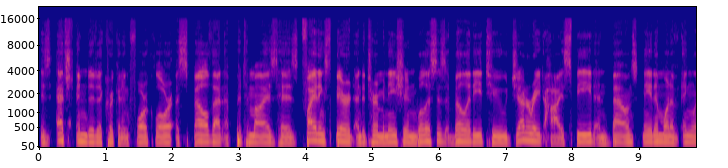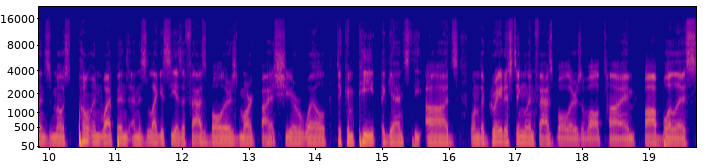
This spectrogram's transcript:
is etched into the cricketing folklore, a spell that epitomized his fighting spirit and determination. Willis's ability to generate high speed and bounce made him one of England's most potent weapons, and his legacy as a fast bowler is marked by his sheer will to compete against the odds. One of the greatest England fast bowlers of all time, Bob Willis,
